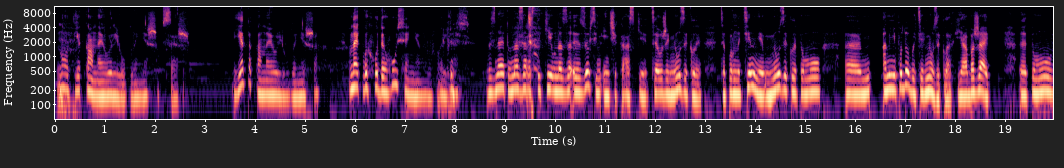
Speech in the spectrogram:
ну, от яка найулюбленіша все ж? Є така найулюбленіша? Вона як виходить гусіння в ліс. Ви знаєте, у нас зараз такі, у нас е, зовсім інші казки. Це вже мюзикли, це повноцінні мюзикли, тому е, а мені подобається в мюзиклах. Я бажаю. Е, тому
